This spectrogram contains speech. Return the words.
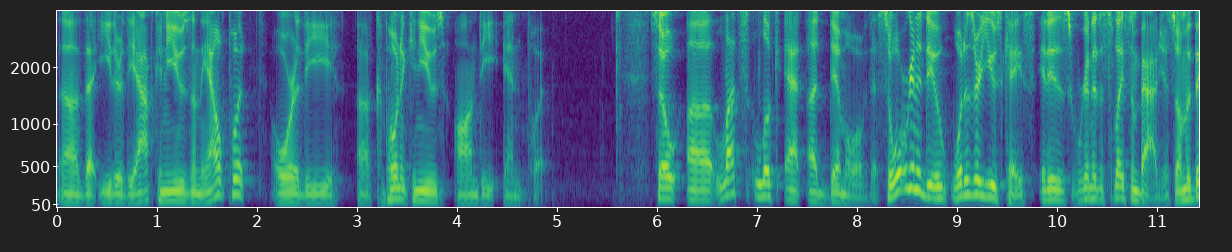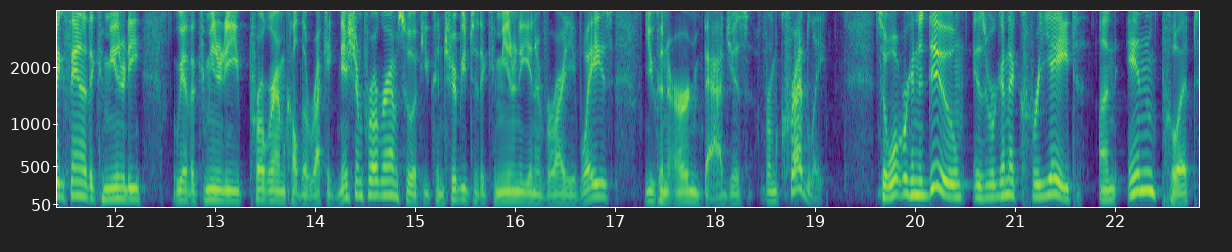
uh, that either the app can use on the output or the uh, component can use on the input. So uh, let's look at a demo of this. So what we're going to do, what is our use case? It is we're going to display some badges. So I'm a big fan of the community. We have a community program called the Recognition Program. So if you contribute to the community in a variety of ways, you can earn badges from Credly. So what we're going to do is we're going to create an input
